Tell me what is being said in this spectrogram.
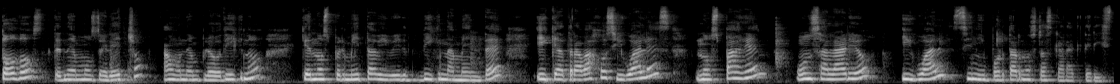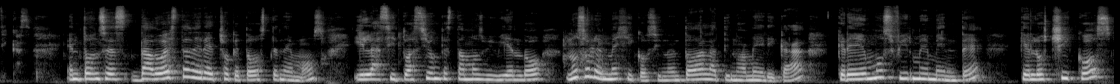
Todos tenemos derecho a un empleo digno que nos permita vivir dignamente y que a trabajos iguales nos paguen un salario igual sin importar nuestras características. Entonces, dado este derecho que todos tenemos y la situación que estamos viviendo, no solo en México, sino en toda Latinoamérica, creemos firmemente que los chicos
